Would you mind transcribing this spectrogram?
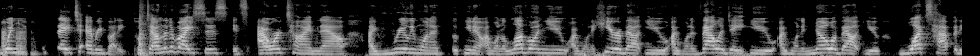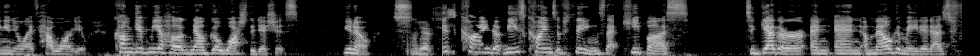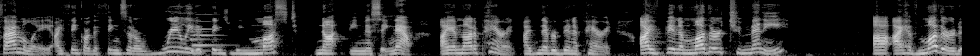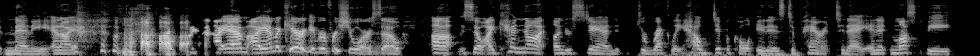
when you say to everybody, put down the devices, it's our time now. I really want to, you know, I want to love on you. I want to hear about you. I want to validate you. I want to know about you. What's happening in your life? How are you? Come give me a hug. Now go wash the dishes. You know, yes. this kind of these kinds of things that keep us together and and amalgamated as family, I think are the things that are really the things we must not be missing. Now, I am not a parent. I've never been a parent. I've been a mother to many. Uh, I have mothered many, and I, I, I, am I am a caregiver for sure. So, uh, so I cannot understand directly how difficult it is to parent today, and it must be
